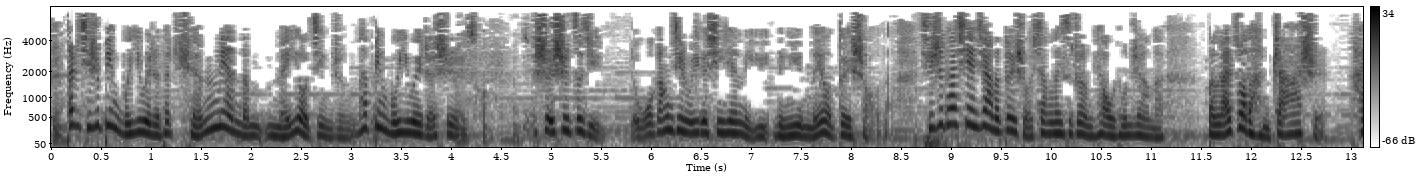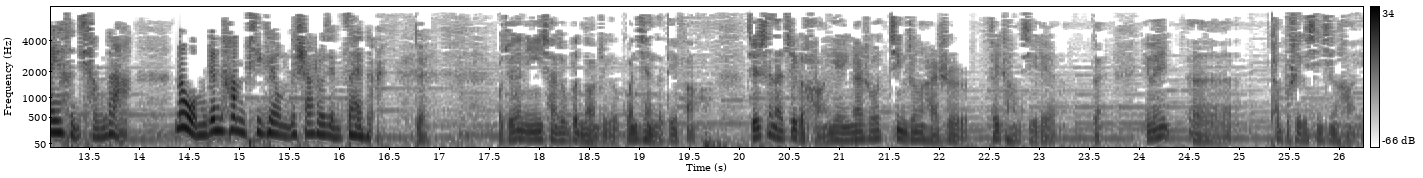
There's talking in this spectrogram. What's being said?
对。但是其实并不意味着它全面的没有竞争，它并不意味着是没错，是是自己，我刚进入一个新鲜领域，领域没有对手的。其实他线下的对手，像类似这种票务通这样的，本来做的很扎实，他也很强大。那我们跟他们 PK，我们的杀手锏在哪儿？对，我觉得您一下就问到这个关键的地方啊。其实现在这个行业应该说竞争还是非常激烈的，对，因为呃，它不是一个新兴行业，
